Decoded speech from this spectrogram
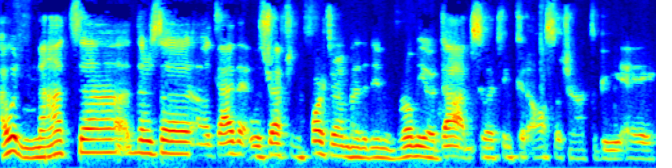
I would not. Uh, there's a, a, guy that was drafted in the fourth round by the name of Romeo Doubs, who I think could also turn out to be a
